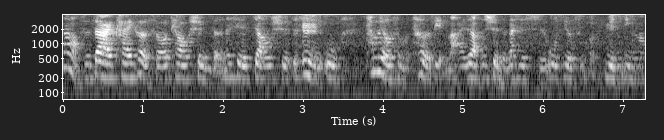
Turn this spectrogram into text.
那老师在开课的时候挑选的那些教学的食物，他们有什么特点吗？还是老师选的那些食物是有什么原因吗？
